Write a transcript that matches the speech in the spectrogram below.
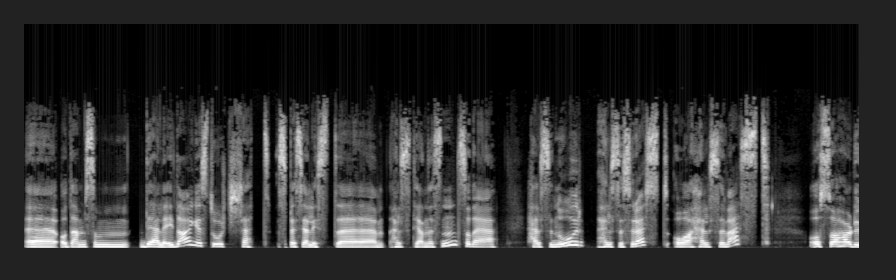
Eh, og dem som deler i dag, er stort sett spesialisthelsetjenesten, så det er Helse Nord, Helse Sør-Øst og Helse Vest. Og så har du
